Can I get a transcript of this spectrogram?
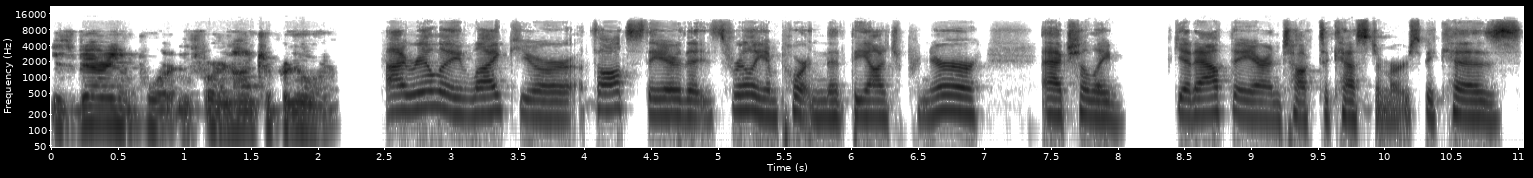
is very important for an entrepreneur. I really like your thoughts there that it's really important that the entrepreneur actually get out there and talk to customers because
